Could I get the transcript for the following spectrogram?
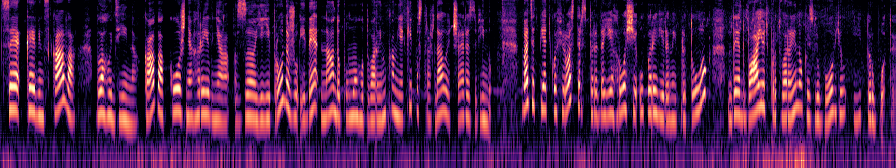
Це Кевінс кава, благодійна кава. Кожня гривня з її продажу йде на допомогу тваринкам, які постраждали через війну. 25 Coffee Roasters передає гроші у перевірений притулок, де дбають про тваринок із любов'ю і турботою.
